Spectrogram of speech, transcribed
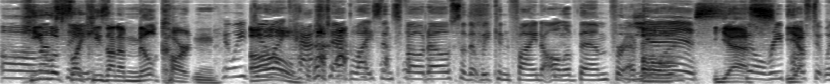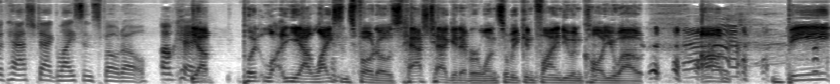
Oh, he let's looks like he's on a milk carton. Can we do oh. like hashtag license photo so that we can find all of them for everyone? Yes. Yes. Phil, Yep. repost it with hashtag license photo. Okay. Yep. Put yeah license photos. Hashtag it everyone so we can find you and call you out. Um, B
